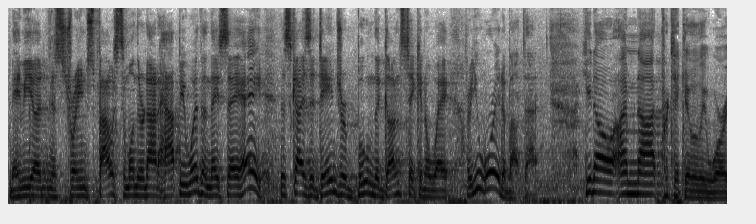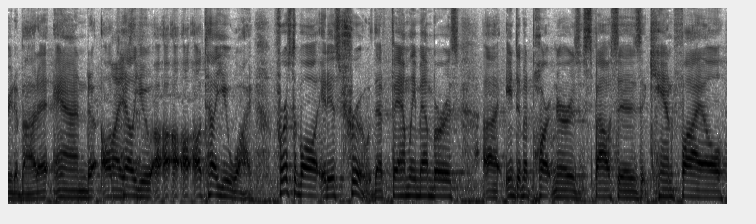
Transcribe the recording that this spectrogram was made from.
Maybe an estranged spouse, someone they're not happy with, and they say, "Hey, this guy's a danger." Boom, the gun's taken away. Are you worried about that? You know, I'm not particularly worried about it, and I'll why tell you. I'll, I'll, tell you why. First of all, it is true that family members, uh, intimate partners, spouses can file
